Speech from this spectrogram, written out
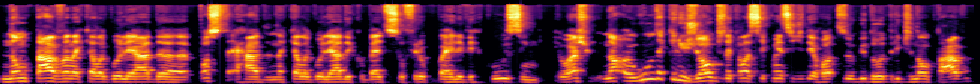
não estava naquela goleada, posso estar errado, naquela goleada que o Betis sofreu com o Bayer Leverkusen. Eu acho, em algum daqueles jogos, daquela sequência de derrotas, o Guido Rodrigues não estava.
